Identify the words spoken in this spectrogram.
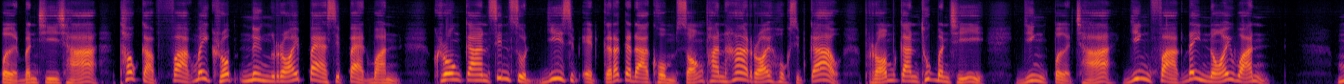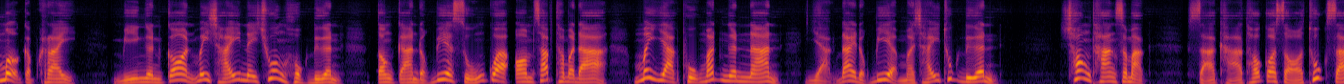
เปิดบัญชีช้า เท่ากับฝากไม่ครบ 188 วัน โครงการสิ้นสุด 21 กรกฎาคม 2569 พร้อมกันทุกบัญชี ยิ่งเปิดช้า ยิ่งฝากได้น้อยวัน เหมาะกับใคร มีเงินก้อนไม่ใช้ในช่วง 6 เดือน ต้องการดอกเบี้ยสูงกว่าออมทรัพย์ธรรมดา ไม่อยากผูกมัดเงินนาน อยากได้ดอกเบี้ยมาใช้ทุกเดือน ช่องทางสมัคร สาขาทกสทุกสา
